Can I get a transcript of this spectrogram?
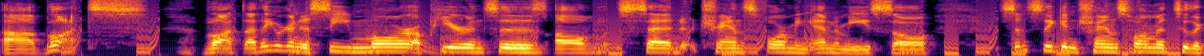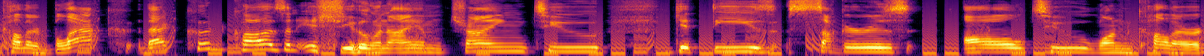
Uh, but, but I think we're going to see more appearances of said transforming enemies, so since they can transform it to the color black, that could cause an issue, and I am trying to get these suckers all to one color.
